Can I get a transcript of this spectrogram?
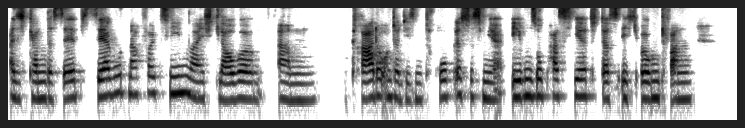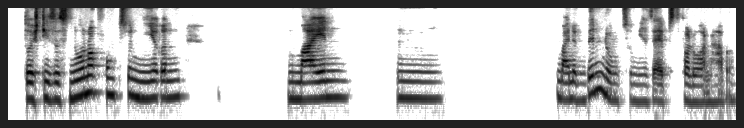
also ich kann das selbst sehr gut nachvollziehen, weil ich glaube, ähm, gerade unter diesem Druck ist es mir ebenso passiert, dass ich irgendwann durch dieses nur noch Funktionieren mein, mm, meine Bindung zu mir selbst verloren habe,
